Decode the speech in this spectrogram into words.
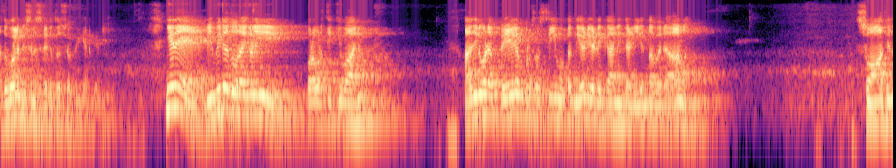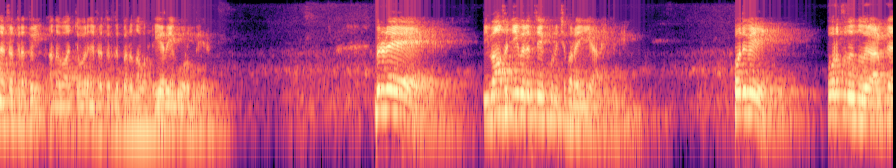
അതുപോലെ ബിസിനസ് രംഗത്ത് ശോഭിക്കാൻ കഴിയും. ഇങ്ങനെ വിവിധ തുറകളിൽ പ്രവർത്തിക്കുവാനും അതിലൂടെ പേരും പ്രശസ്തിയും ഒക്കെ നേടിയെടുക്കാനും കഴിയുന്നവരാണ് സ്വാതി നക്ഷത്രത്തിൽ അഥവാ ചോര നക്ഷത്രത്തിൽ പിറന്നവർ ഏറിയ കൂറും പേര്. ഇവരുടെ വിവാഹ ജീവിതത്തെക്കുറിച്ച് പറയുകയാണെങ്കിൽ പൊതുവെ പുറത്തു നിന്ന് ഒരാൾക്ക്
